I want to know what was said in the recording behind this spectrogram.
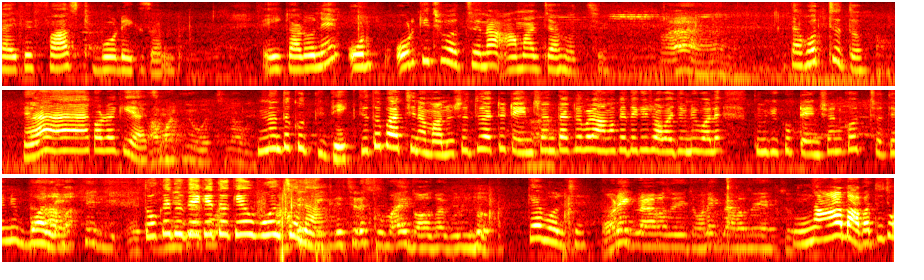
লাইফে ফার্স্ট বোর্ড এক্সাম এই কারণে ওর ওর কিছু হচ্ছে না, আমার যা হচ্ছে। তা হচ্ছে তো। হ্যাঁ হ্যাঁ করার কি আছে? না তো দেখতে তো পাচ্ছি না। মানুষের যে একটা টেনশন থাকলে পরে আমাকে দেখে সবাই যেমনি বলে তুমি কি খুব টেনশন করছ? তেমনি বলে। তোকে তো দেখে। তো কেউ বলছে না। সময় দরকার বলল। কে বলছে? অনেক নার্ভাস হয়েছে অনেক নার্ভাস হয়ে যাচ্ছে। না বাবা তুই তো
